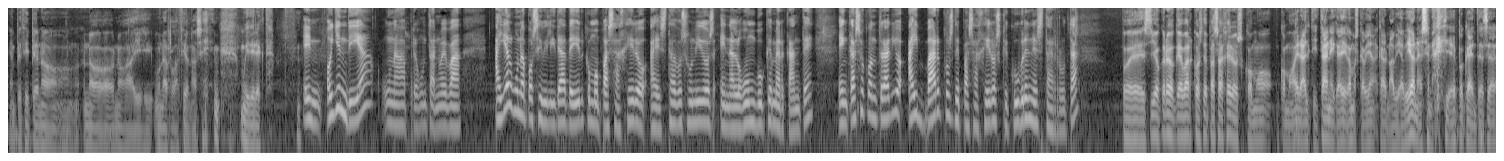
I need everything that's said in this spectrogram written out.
en principio no, no, no hay una relación así muy directa. Hoy en día, una pregunta nueva, ¿hay alguna posibilidad de ir como pasajero a Estados Unidos en algún buque mercante? En caso contrario, ¿hay barcos de pasajeros que cubren esta ruta? Pues yo creo que barcos de pasajeros como, como era el Titanic, digamos que, había, no había aviones en aquella época, entonces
